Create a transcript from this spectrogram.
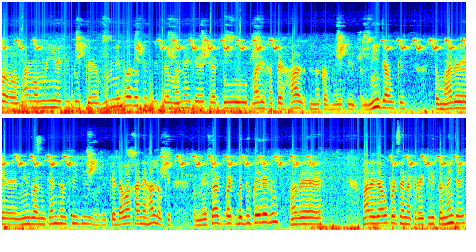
તો મારા મમ્મીએ કીધું કે હું નીંદવા જતી હતી તે મને કહે કે તું મારી હાથે હાલ, નકર હું એકલી તો નહીં જાઉં કે. તો મારે નીંદવાનું કેન્સલ થઈ ગયું. હવે કે દવાખાને હાલો કે. તો મેં શર્ટ બધું પહેરેલું. હવે મારે જવું પડશે, નકર એકલી તો નહીં જાય.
